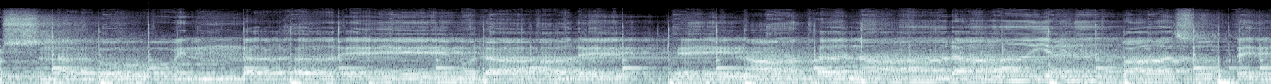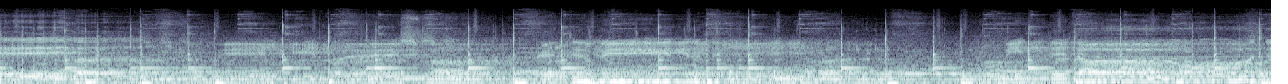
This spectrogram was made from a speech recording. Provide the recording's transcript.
કૃષ્ણ ગોવિંદ હરે મુરારે હે નાથ નારાયણ વાસુદેવ. ગોવિંદ દામોદર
